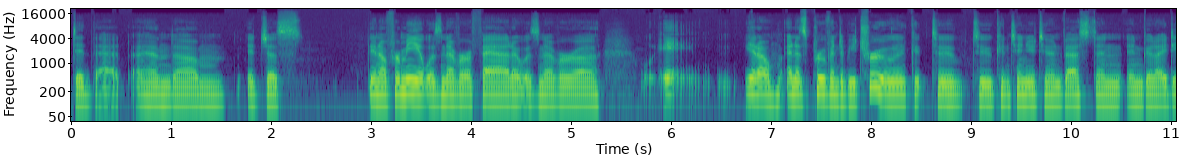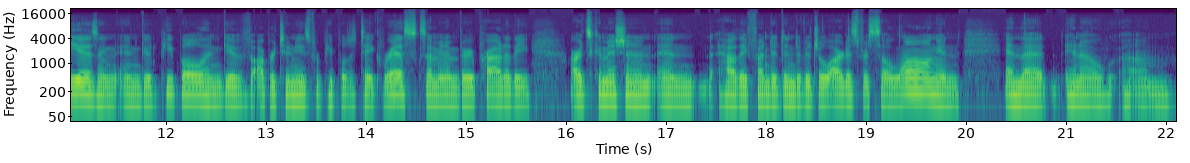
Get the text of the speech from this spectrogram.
did that, and um, it just you know for me it was never a fad, it was never a you know, and it's proven to be true to to continue to invest in, in good ideas and, and good people and give opportunities for people to take risks. I mean, I'm very proud of the Arts Commission and, and how they funded individual artists for so long, and and that you know um,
